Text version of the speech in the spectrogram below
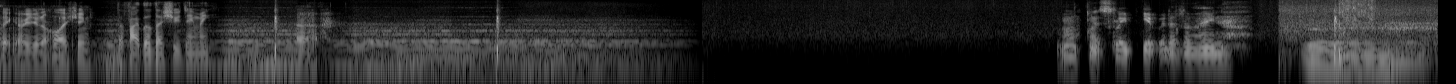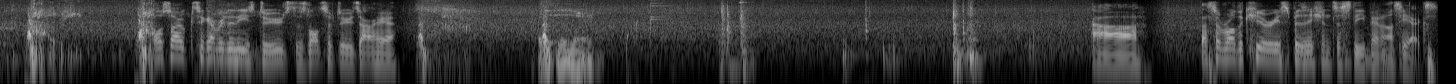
thing are you not liking? The fact that they're shooting me. Uh, Oh, let's sleep. Get rid of the main. Also, to get rid of these dudes, there's lots of dudes out here. Uh, that's a rather curious position to sleep in, RCX.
